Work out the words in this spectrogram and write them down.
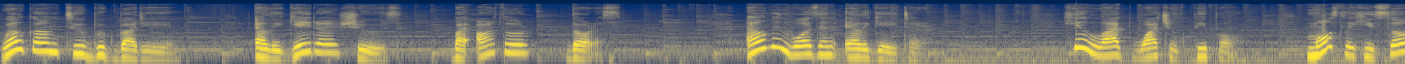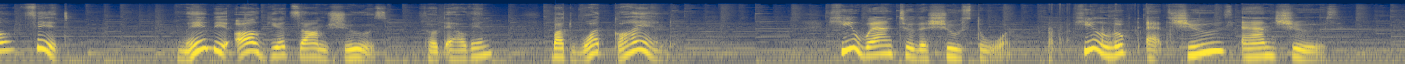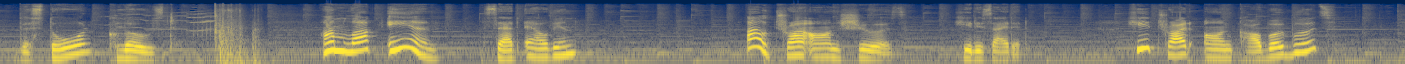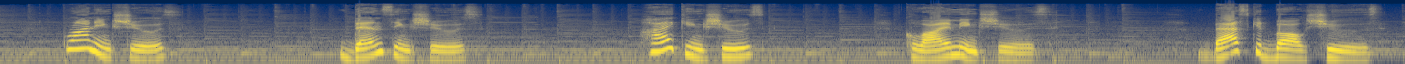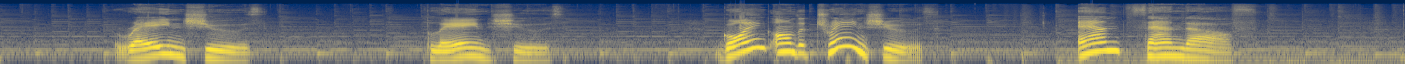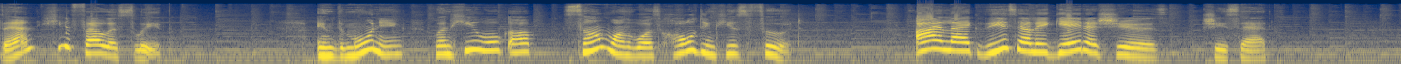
Welcome to Book Buddy Alligator Shoes by Arthur Dorros. Alvin was an alligator. He liked watching people. Mostly he saw feet. Maybe I'll get some shoes, thought Alvin. But what kind? He went to the shoe store. He looked at shoes and shoes. The store closed. I'm locked in, said Alvin. I'll try on shoes, he decided. He tried on cowboy boots, running shoes, dancing shoes, hiking shoes, climbing shoes, basketball shoes, rain shoes plain shoes, going on the train shoes, and sandals. Then he fell asleep. In the morning, when he woke up, someone was holding his foot. I like these alligator shoes, she said.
